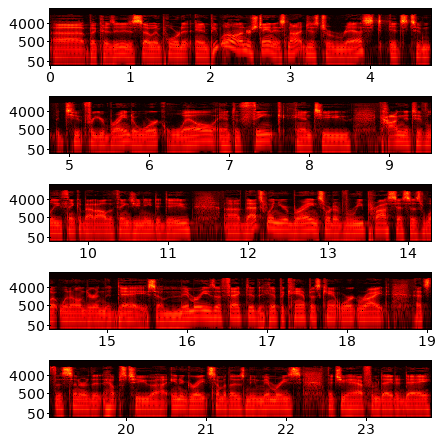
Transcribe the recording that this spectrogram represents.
uh, because it is so important, and people don't understand. It's not just to rest; it's to to for your brain to work well and to think and to cognitively think about all the things you need to do. Uh, that's when your brain sort of reprocesses what went on during the day. So memory is affected. The hippocampus can't work right. That's the center that helps to uh, integrate some of those new memories that you have from day to day.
